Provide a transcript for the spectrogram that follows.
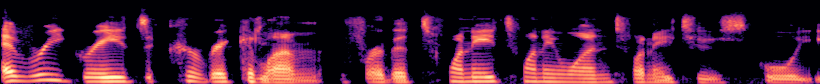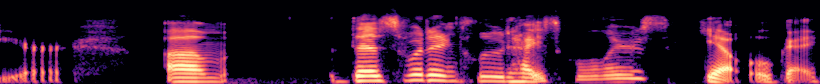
every grade's curriculum for the 2021 22 school year. Um, this would include high schoolers? Yeah, okay.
